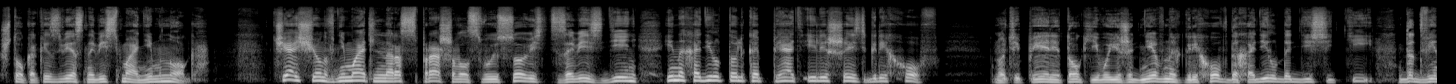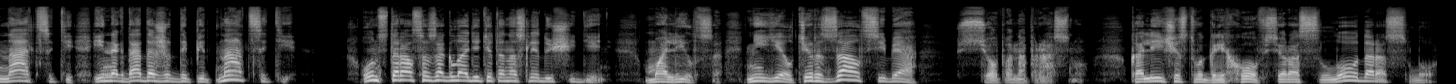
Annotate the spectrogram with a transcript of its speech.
что, как известно, весьма немного — Чаще он внимательно расспрашивал свою совесть за весь день и находил только пять или шесть грехов. Но теперь итог его ежедневных грехов доходил до десяти, до двенадцати, иногда даже до пятнадцати. Он старался загладить это на следующий день, молился, не ел, терзал себя. Все понапрасну. Количество грехов все росло да росло.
